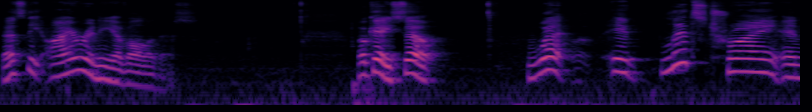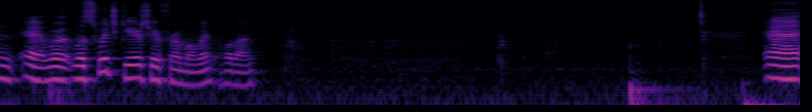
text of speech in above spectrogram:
That's the irony of all of this. Okay, so what it let's try and uh, we'll, we'll switch gears here for a moment. Hold on. Uh,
